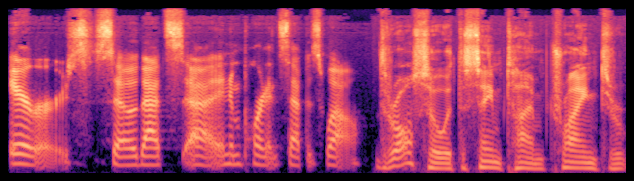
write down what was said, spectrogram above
errors. So that's uh, an important step as well. They're also at the same time trying to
